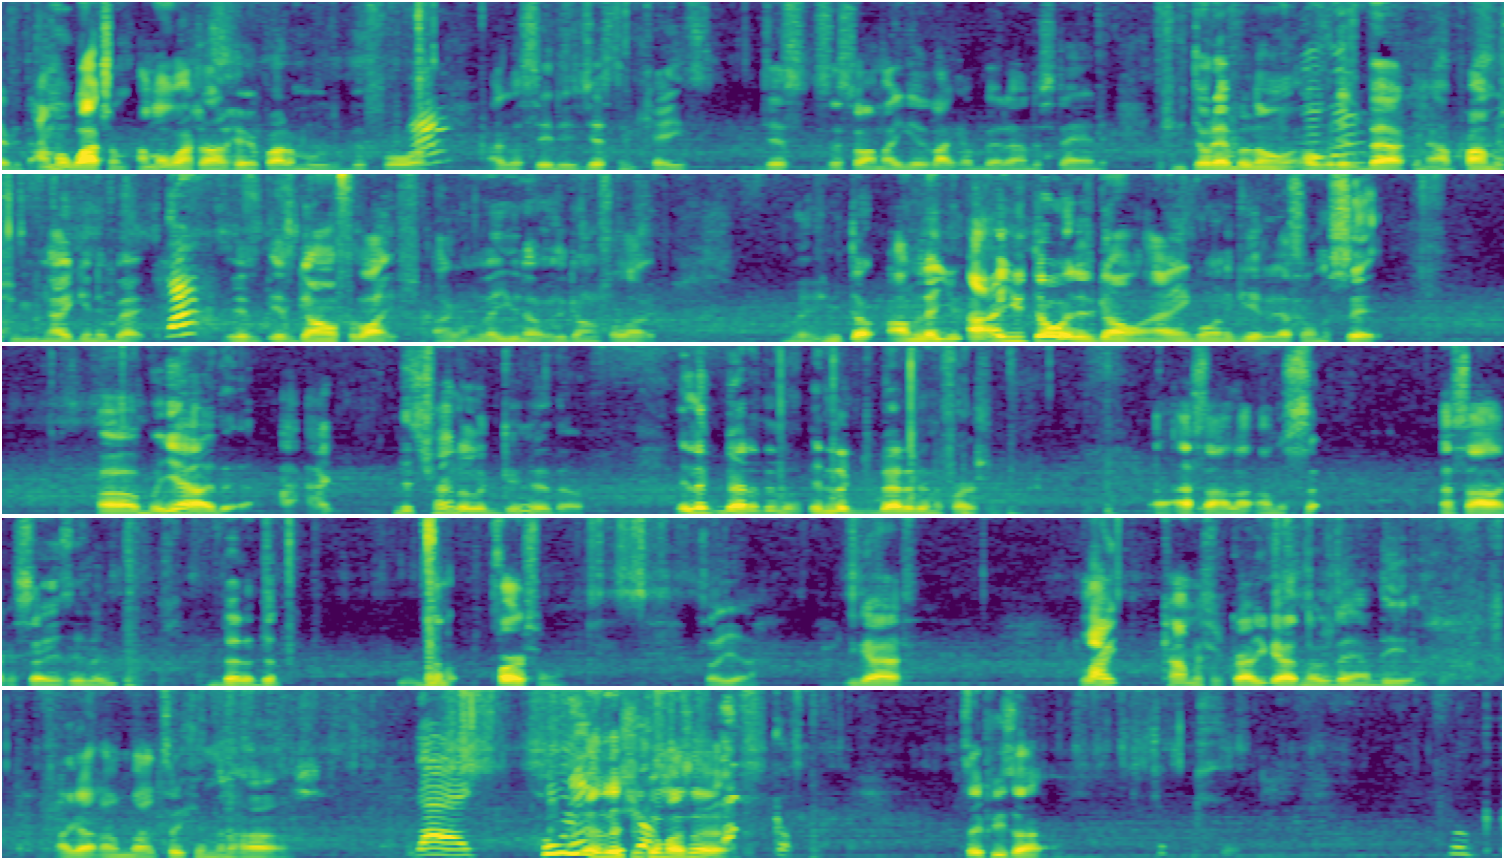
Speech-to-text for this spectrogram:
everything. I'm gonna watch them. I'm gonna watch all Harry Potter movies before I go see this, just in case. Just just so I might get like a better understanding. If you throw that balloon over this balcony, I promise you, you're not getting it back. It's, it's gone for life. Like, I'm gonna let you know, it's gone for life. But if you throw, I'm letting you. All right, you throw it, it's gone. I ain't going to get it. That's on the set. Uh, but yeah, I, I, this trailer looked good though. It looked better than the. It looked better than the first one. Uh, that's all I, I'm. a s- That's all I can say is it looked better than than the first one. So yeah, you guys like, comment, subscribe. You guys know the damn deal. I got. I'm about to take him in the house. Dad, Who even let you come outside? let's go. Say peace out. Look.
